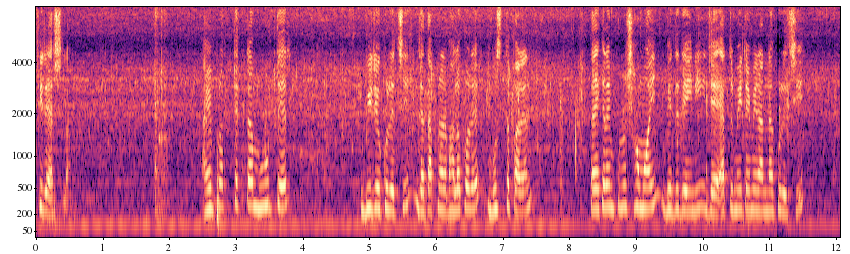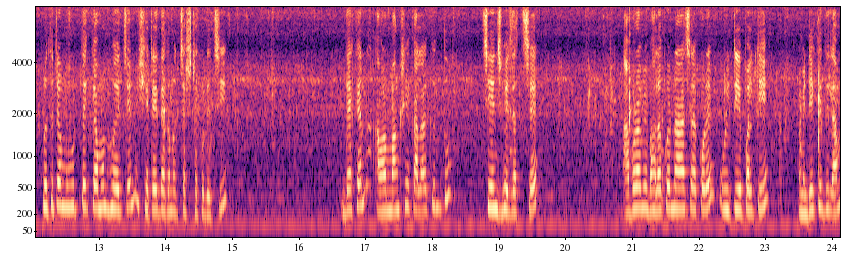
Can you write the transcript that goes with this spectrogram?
ফিরে আসলাম। আমি প্রত্যেকটা মুহূর্তের ভিডিও করেছি যাতে আপনারা ভালো করে বুঝতে পারেন। তাই এখানে আমি কোনো সময় বেঁধে দেইনি যে এত মিনিট আমি রান্না করেছি। প্রতিটা মুহূর্তে কেমন হয়েছে আমি সেটাই দেখানোর চেষ্টা করেছি। দেখেন, আমার মাংসের কালার কিন্তু চেঞ্জ হয়ে যাচ্ছে। আবার আমি ভালো করে নাড়াচাড়া করে উল্টিয়ে পাল্টিয়ে আমি ডেকে দিলাম।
